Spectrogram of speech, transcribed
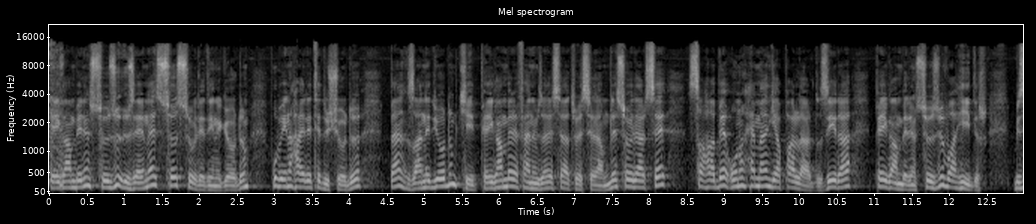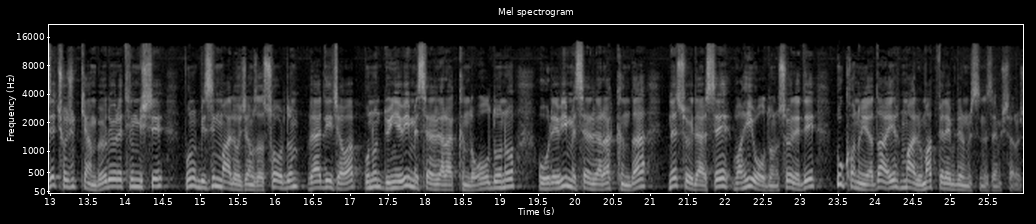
peygamberin sözü üzerine söz söylediğini gördüm. Bu beni hayrete düşürdü. Ben zannediyordum ki Peygamber Efendimiz Aleyhisselatü Vesselam ne söylerse sahabe onu hemen yaparlardı. Zira peygamberin sözü vahiydir. Bize çocukken böyle öğretilmişti. Bunu bizim Mali hocamıza sordum. Verdiği cevap bunun dünyevi meseleler hakkında olduğunu, uhrevi meseleler hakkında ne söylerse vahiy olduğunu söyledi. Bu konuya dair malumat verebilir misiniz demişler hocam.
